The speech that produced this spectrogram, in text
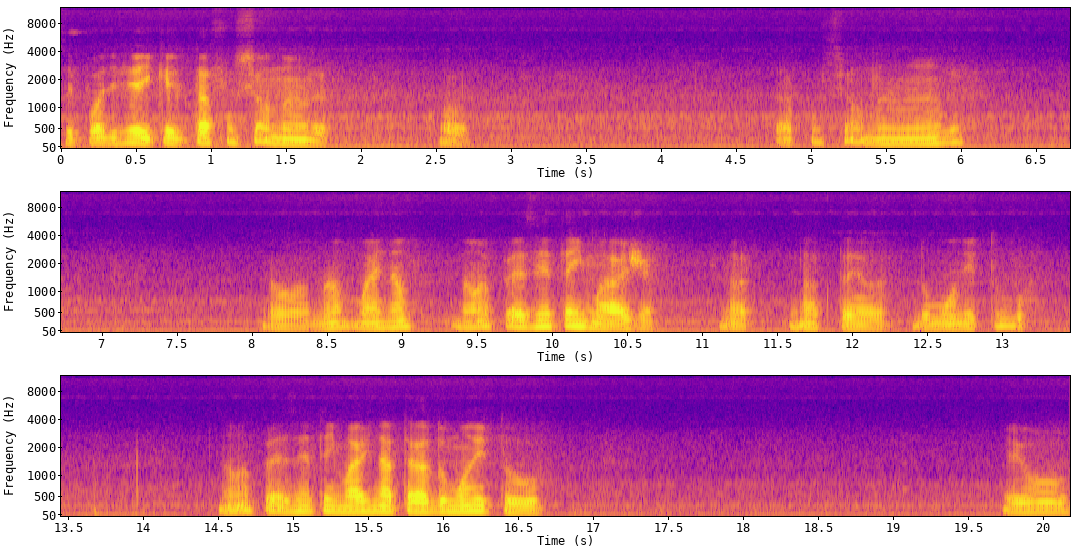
você pode ver aí que ele está funcionando. Ó. Tá funcionando. Não, mas não não apresenta imagem na, na tela do monitor. Não apresenta imagem na tela do monitor. Eu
